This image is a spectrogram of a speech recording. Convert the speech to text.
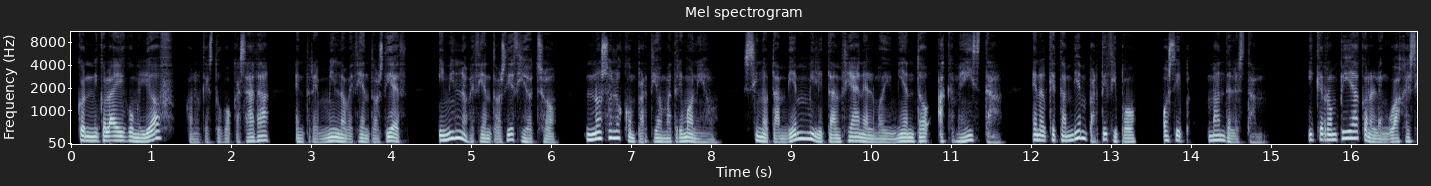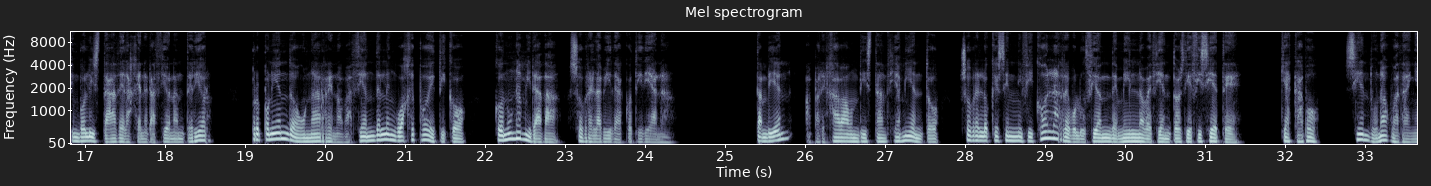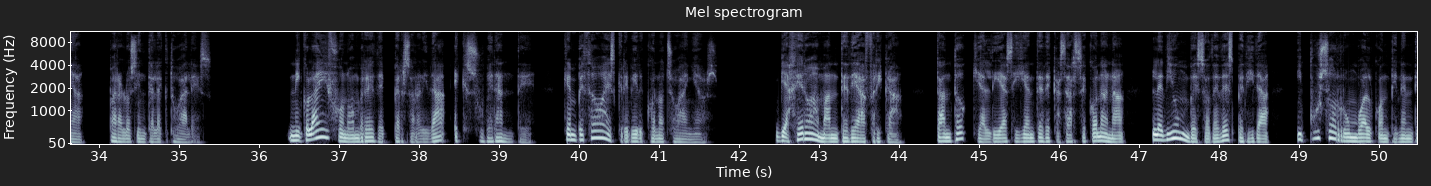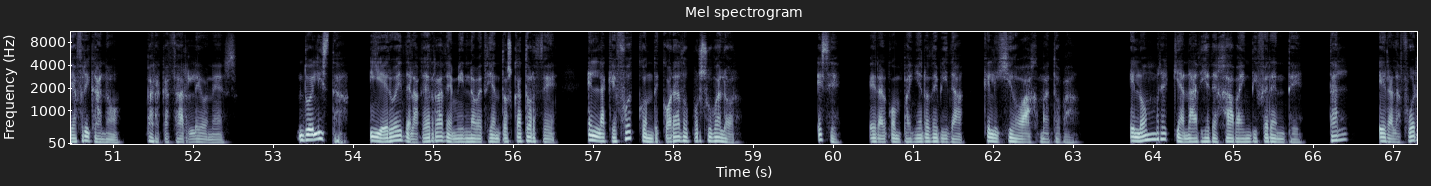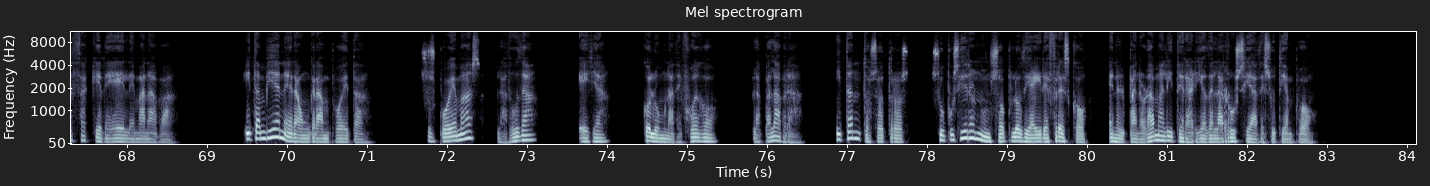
Con Nikolai Gumilyov, con el que estuvo casada entre 1910 y 1918, no solo compartió matrimonio, sino también militancia en el movimiento acmeísta, en el que también participó Osip Mandelstam, y que rompía con el lenguaje simbolista de la generación anterior, proponiendo una renovación del lenguaje poético con una mirada sobre la vida cotidiana. También aparejaba un distanciamiento sobre lo que significó la Revolución de 1917, que acabó siendo una guadaña para los intelectuales. Nicolai fue un hombre de personalidad exuberante que empezó a escribir con ocho años. Viajero amante de África, tanto que al día siguiente de casarse con Ana le dio un beso de despedida y puso rumbo al continente africano para cazar leones. Duelista y héroe de la guerra de 1914, en la que fue condecorado por su valor. Ese era el compañero de vida que eligió Akhmatova, el hombre que a nadie dejaba indiferente, tal era la fuerza que de él emanaba. Y también era un gran poeta. Sus poemas, La duda, Ella, Columna de fuego, La palabra y tantos otros supusieron un soplo de aire fresco en el panorama literario de la Rusia de su tiempo.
